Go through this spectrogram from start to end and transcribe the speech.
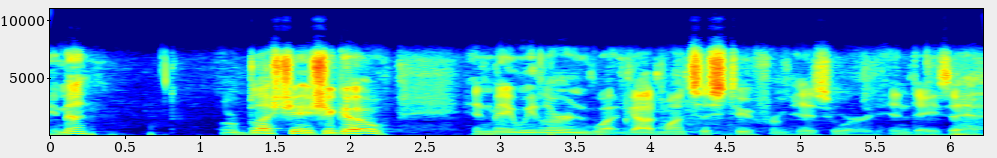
Amen. Lord bless you as you go, and may we learn what God wants us to from His Word in days ahead.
